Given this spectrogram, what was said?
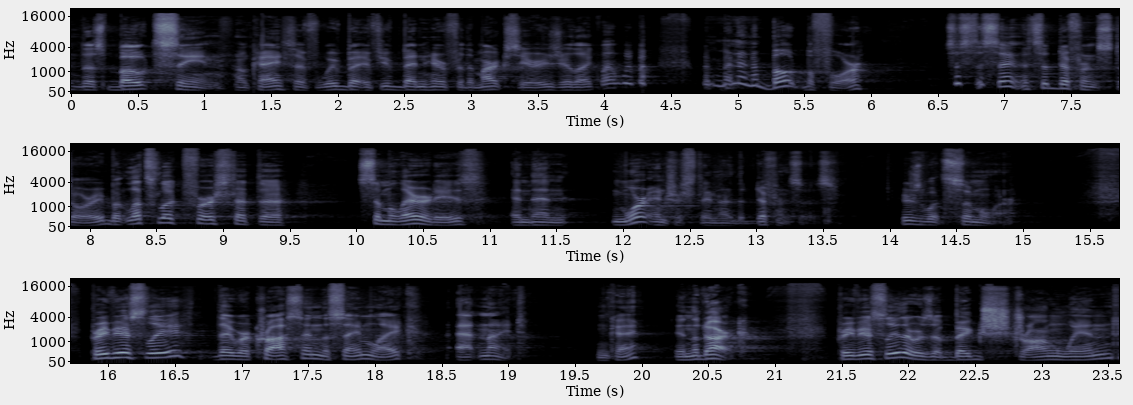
this boat scene, okay? So if, we've been, if you've been here for the Mark series, you're like, well, we've been, we've been in a boat before. It's just the same, it's a different story, but let's look first at the similarities, and then more interesting are the differences. Here's what's similar. Previously, they were crossing the same lake at night, okay, in the dark. Previously, there was a big, strong wind,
